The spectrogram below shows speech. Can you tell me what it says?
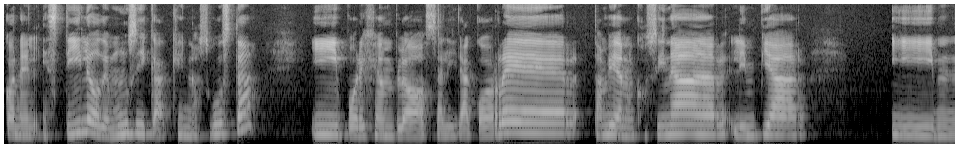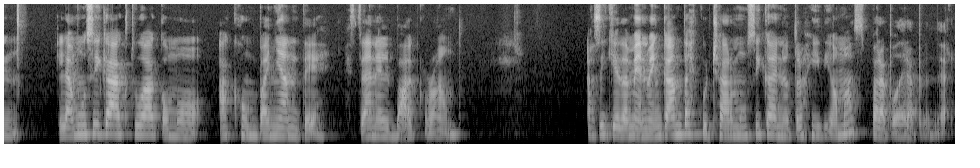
con el estilo de música que nos gusta y, por ejemplo, salir a correr, también cocinar, limpiar y mm, la música actúa como acompañante, está en el background. Así que también me encanta escuchar música en otros idiomas para poder aprender.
